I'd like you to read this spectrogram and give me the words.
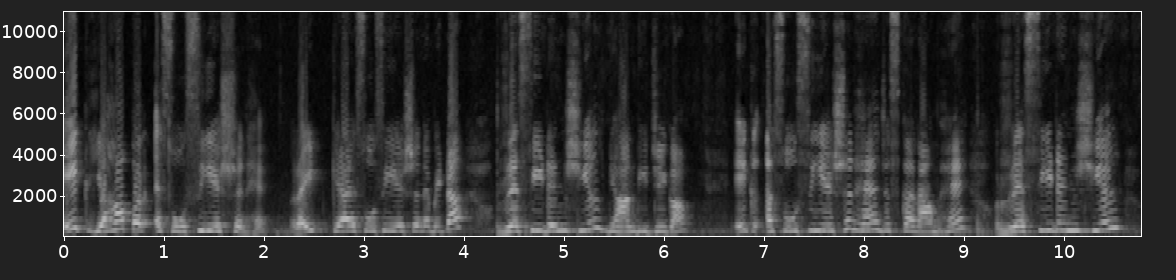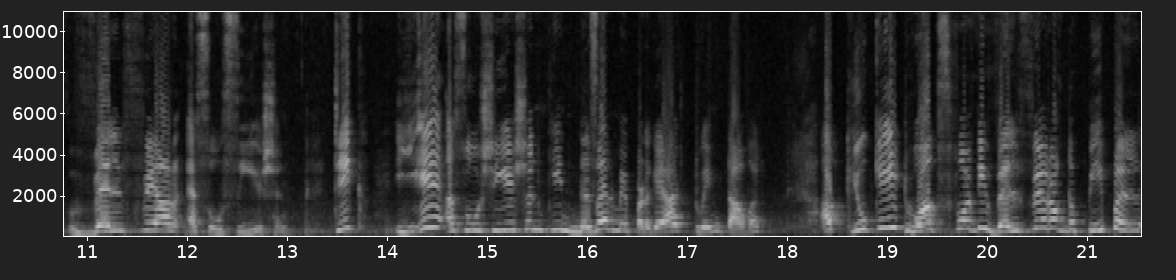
एक यहाँ पर एसोसिएशन है राइट क्या एसोसिएशन है बेटा? रेसिडेंशियल ध्यान दीजिएगा। एक एसोसिएशन है जिसका नाम है रेसिडेंशियल वेलफेयर एसोसिएशन ठीक? ये एसोसिएशन की नज़र में पड़ गया ट्विन टावर अब क्योंकि it works for the welfare of the people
